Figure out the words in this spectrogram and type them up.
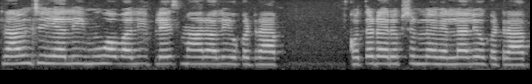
ట్రావెల్ చేయాలి మూవ్ అవ్వాలి ప్లేస్ మారాలి ఒక ట్రాప్. కొత్త డైరెక్షన్లో వెళ్ళాలి ఒక ట్రాప్.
